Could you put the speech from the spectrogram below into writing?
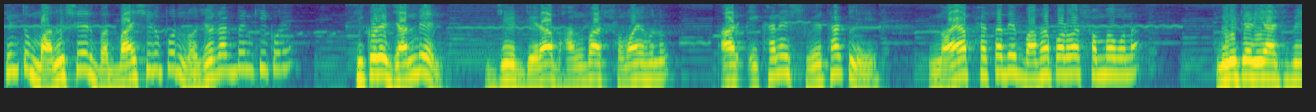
কিন্তু মানুষের বদমাইশির উপর নজর রাখবেন কি করে? কি করে জানবেন যে ডেরা ভাঙবার সময় হলো? আর এখানে শুয়ে থাকলে নয়া ফ্যাসাদে বাধা পড়ার সম্ভাবনা? মিলিটারি আসবে,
